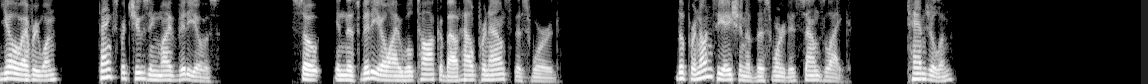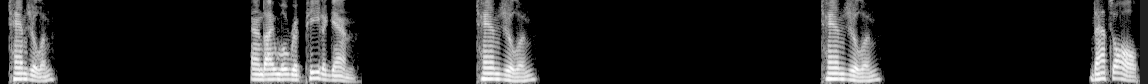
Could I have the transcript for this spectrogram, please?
Yo everyone! Thanks for choosing my videos. So, in this video I will talk about how pronounce this word. The pronunciation of this word is sounds like Tangilin Tangilin And I will repeat again. Tangilin Tangilin That's all,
